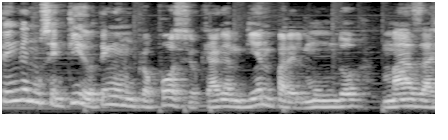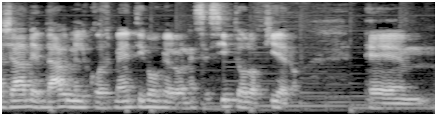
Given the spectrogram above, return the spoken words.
tengan un sentido, tengan un propósito, que hagan bien para el mundo, más allá de darme el cosmético que lo necesito o lo quiero. Eh,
